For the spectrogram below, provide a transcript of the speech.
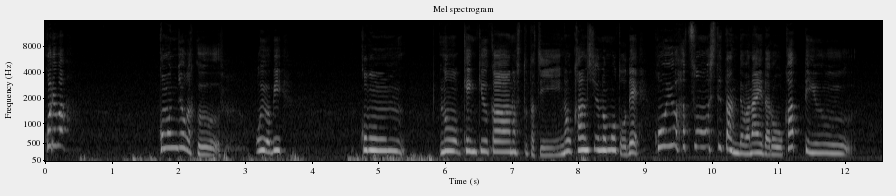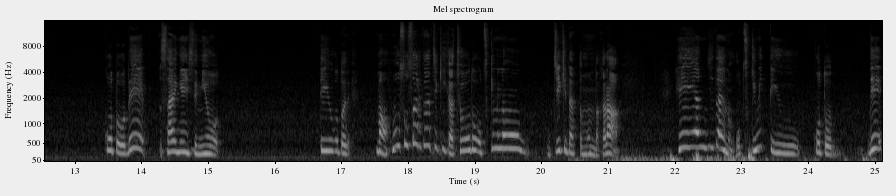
これは古文書学および古文の研究家の人たちの監修のもとでこういう発音をしてたんではないだろうかっていうことで再現してみようっていうことでまあ放送された時期がちょうどお月見の時期だったもんだから平安時代のお月見っていうことで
